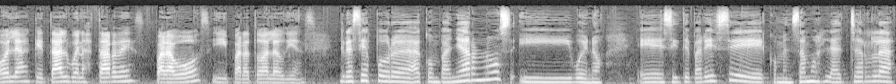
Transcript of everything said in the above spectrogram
Hola, ¿qué tal? Buenas tardes para vos y para toda la audiencia. Gracias por eh, acompañarnos y bueno, eh, si te parece, comenzamos la charla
